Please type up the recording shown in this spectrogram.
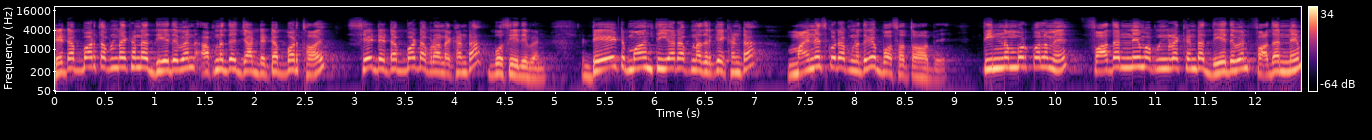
ডেট অফ বার্থ আপনারা এখানটা দিয়ে দেবেন। আপনাদের যা ডেট অফ বার্থ হয় সে ডেট অফ বার্থ আপনারা এখানটা বসিয়ে দেবেন। ডেট মান্থ ইয়ার আপনাদেরকে এখানটা মাইনাস করে আপনাদেরকে বসাতে হবে। তিন নম্বর কলমে ফাদার নেম আপনারা এখানটা দিয়ে দেবেন ফাদার নেম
